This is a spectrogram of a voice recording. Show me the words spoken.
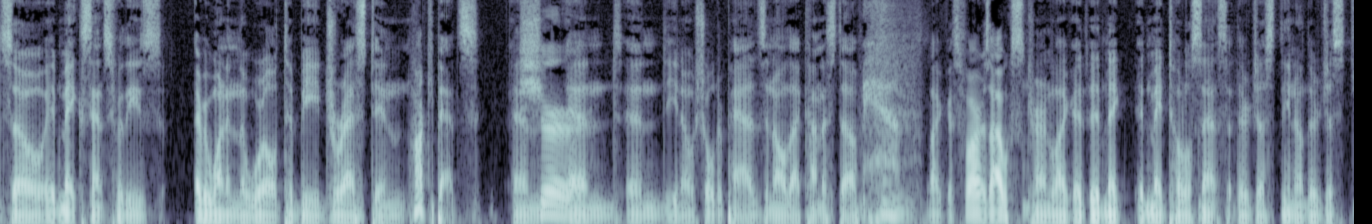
so it makes sense for these everyone in the world to be dressed in hockey pads. And, Sure. and and you know shoulder pads and all that kind of stuff. Like as far as I was concerned, like it, it make it made total sense that they're just you know they're just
